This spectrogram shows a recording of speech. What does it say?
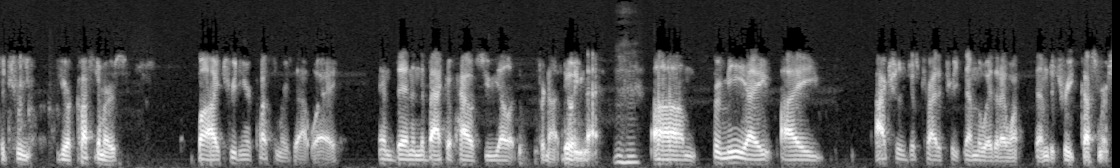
to treat your customers by treating your customers that way and then in the back of house you yell at them for not doing that. Mm-hmm. Um, for me, I I actually just try to treat them the way that I want them to treat customers.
